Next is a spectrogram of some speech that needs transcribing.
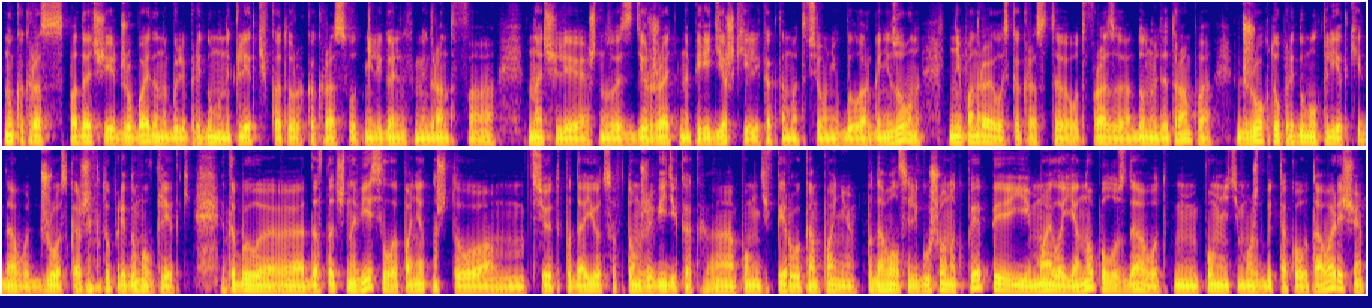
Ну, как раз с подачи Джо Байдена были придуманы клетки, в которых как раз вот нелегальных иммигрантов мигрантов а, начали, что называется, держать на передержке, или как там это все у них было организовано. Мне понравилась как раз эта вот фраза Дональда Трампа «Джо, кто придумал клетки?» Да, вот Джо, скажи, кто придумал клетки? Это было э, достаточно весело. Понятно, что все это подается в том же виде, как, э, помните, в первую кампанию подавался лягушонок Пеппи и Майло Янополус, да, вот помните, может быть, такого товарища,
